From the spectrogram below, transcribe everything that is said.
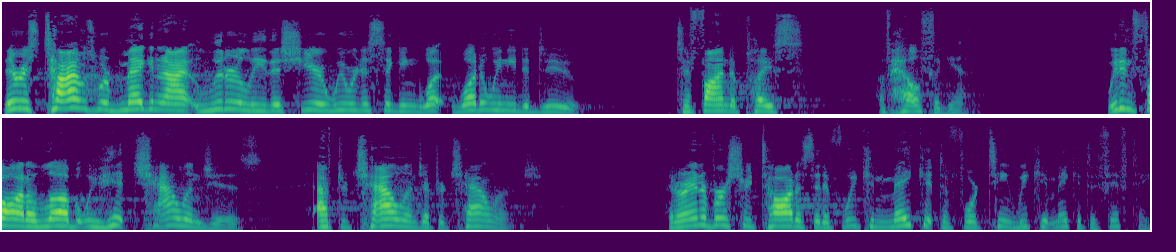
There is times where Megan and I, literally this year, we were just thinking, what, what do we need to do? to find a place of health again. We didn't fall out of love, but we hit challenges after challenge after challenge. And our anniversary taught us that if we can make it to 14, we can make it to 15.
